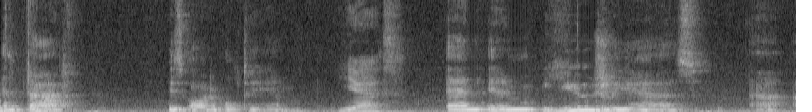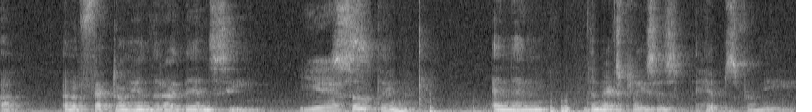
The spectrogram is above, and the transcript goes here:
And that is audible to him. Yes. And it usually has a, a, an effect on him that I then see. Yes. Something, and then the next place is hips for me.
